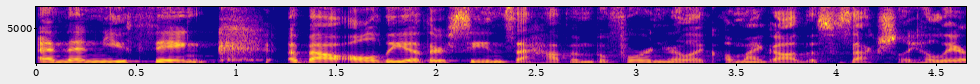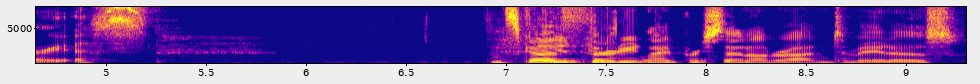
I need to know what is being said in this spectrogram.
And then you think about all the other scenes that happened before, and you're like, oh my God, this is actually hilarious. It's got a thirty nine percent on Rotten Tomatoes.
